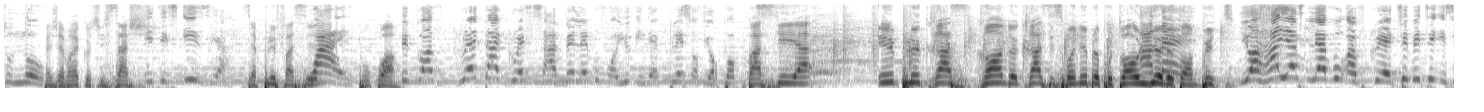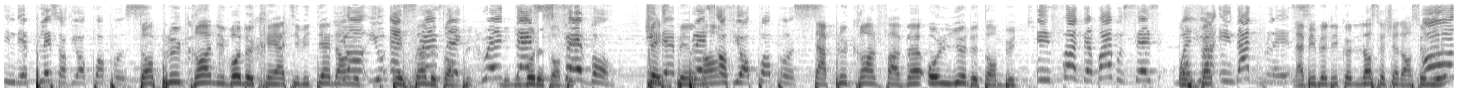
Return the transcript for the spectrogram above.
to know Mais j'aimerais que tu saches, it is easier c'est plus facile. Why? Pourquoi? Because greater graces are available for you in the place of your purpose. Parce qu'il y a une plus grâce, grande grâce disponible pour toi au lieu de ton but. Your highest level of creativity is in the place of your purpose. Ton plus grand niveau de créativité est dans Your- le you dessin de ton the but, le niveau de ton greatest but. Tu in the place expérimentes of your purpose. Ta plus grande faveur au lieu de ton but. In fact, the Bible says when you fait, are in that place, La Bible dit que lorsque tu es dans ce lieu, all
